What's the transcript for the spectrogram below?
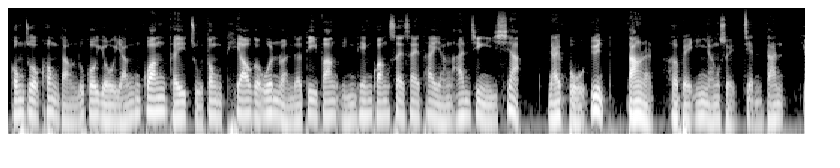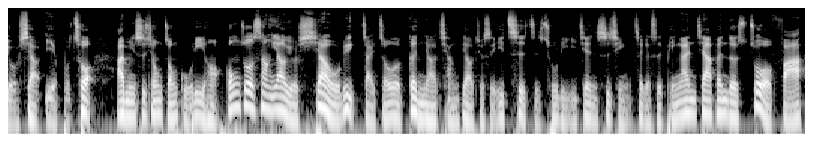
工作空档如果有阳光，可以主动挑个温暖的地方，迎天光晒晒太阳，安静一下来补运。当然，喝杯阴阳水，简单有效也不错。阿明师兄总鼓励哈，工作上要有效率，在周二更要强调，就是一次只处理一件事情，这个是平安加分的做法。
